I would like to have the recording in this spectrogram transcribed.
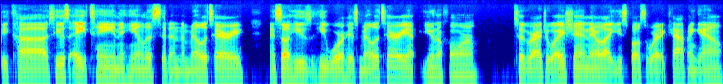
because he was 18 and he enlisted in the military. And so he's he wore his military uniform to graduation. And they were like, You're supposed to wear the cap and gown.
